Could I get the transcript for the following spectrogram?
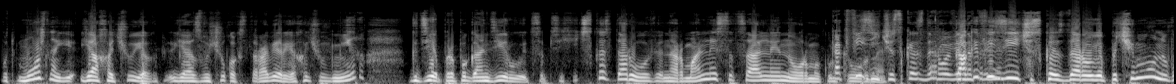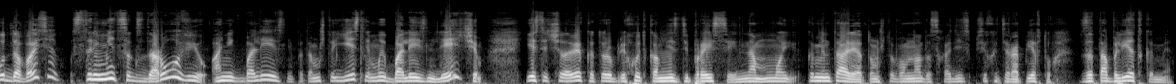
Вот можно, я хочу, я, я звучу как старовер, я хочу в мир, где пропагандируется психическое здоровье, нормальные социальные нормы культурные. Как физическое здоровье, Как например. и физическое здоровье. Почему? Ну вот давайте стремиться к здоровью, а не к болезни. Потому что если мы болезнь лечим, если человек, который приходит ко мне с депрессией, на мой комментарий о том, что вам надо сходить к психотерапевту за таблетками,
